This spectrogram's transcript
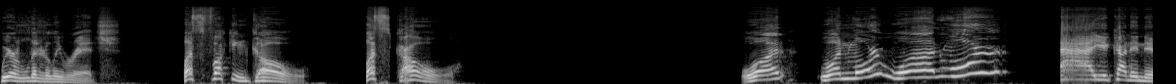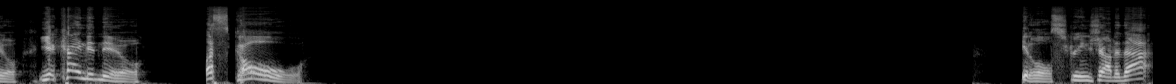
We are literally rich. Let's fucking go. Let's go. What? One more? One more? Ah, you kind of knew. You kind of knew. Let's go. Get a little screenshot of that.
